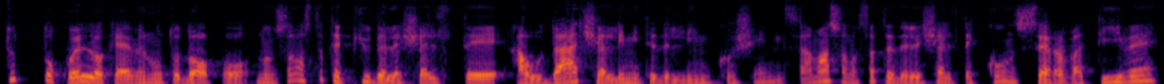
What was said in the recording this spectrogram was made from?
tutto quello che è venuto dopo non sono state più delle scelte audaci al limite dell'incoscienza, ma sono state delle scelte conservative,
